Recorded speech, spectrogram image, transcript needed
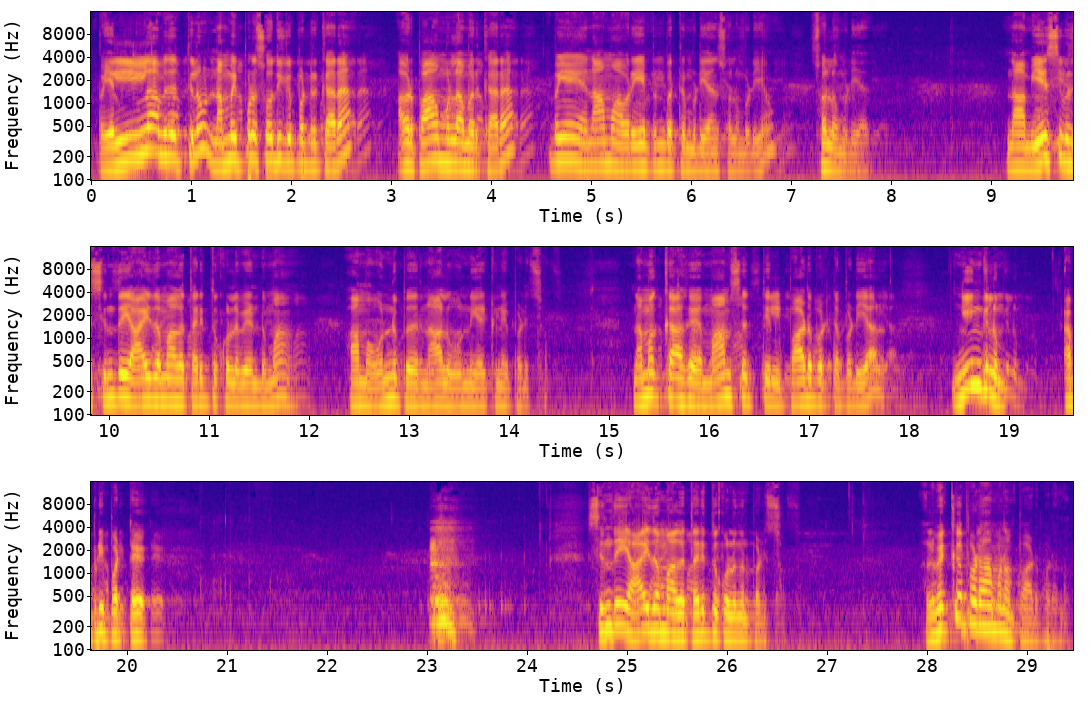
இப்போ எல்லா விதத்திலும் நம்மை போல சோதிக்கப்பட்டிருக்காரா? அவர் பாவம் இல்லாமல் இருக்காரா? அப்போ ஏன் நாம அவரை ஏன் பின்பற்ற முடியாதுன்னு சொல்ல முடியும்? சொல்ல முடியாது. நாம் இயேசுவின் சிந்தை ஆயுதமாக தரித்து கொள்ள வேண்டுமா? ஆமாம் ஒன்று பேர் நாலு ஒன்று ஏற்கனவே படித்தோம் நமக்காக மாம்சத்தில் பாடுபட்டபடியால் நீங்களும் அப்படிப்பட்டு சிந்தையை ஆயுதமாக தரித்துக் கொள்ளுங்கள் படித்தோம் அதில் வெக்கப்படாமல் நாம் பாடுபடணும்.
